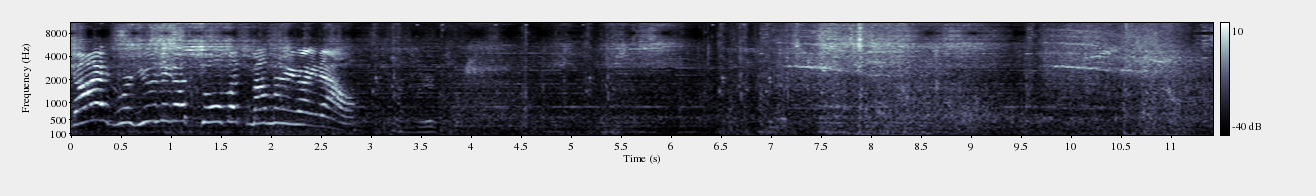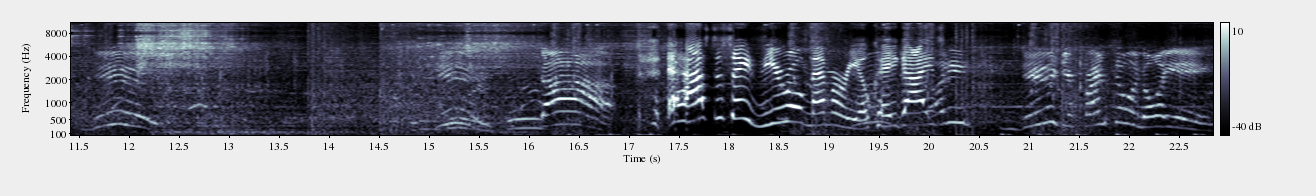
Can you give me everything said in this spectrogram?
Guys, we're using up so much memory right now. Dude. Dude, stop. It has to say zero memory, okay, guys? Buddy, dude, your friend's so annoying.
